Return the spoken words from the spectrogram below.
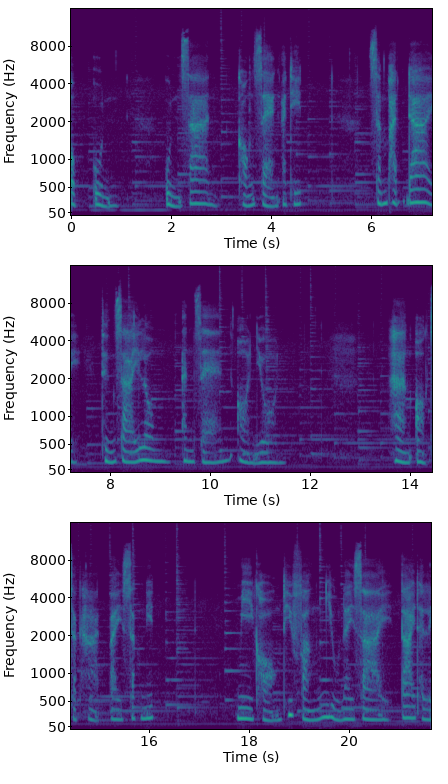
อบอุ่น อุ่นซ่านของแสงอาทิตย์ สัมผัสได้ถึงสายลมอันแสนอ่อนโยน ห่างออกจากหาดไปสักนิด มีของที่ฝังอยู่ในทรายใต้ทะเล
